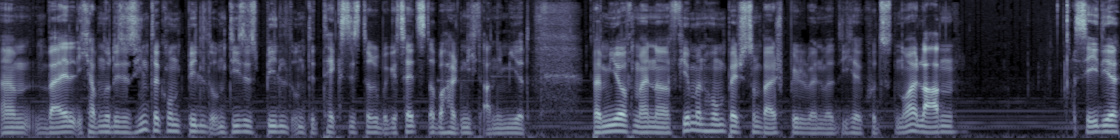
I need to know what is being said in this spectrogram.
ähm, weil ich habe nur dieses Hintergrundbild und dieses Bild und der Text ist darüber gesetzt, aber halt nicht animiert. Bei mir auf meiner Firmen-Homepage zum Beispiel, wenn wir die hier kurz neu laden, seht ihr,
